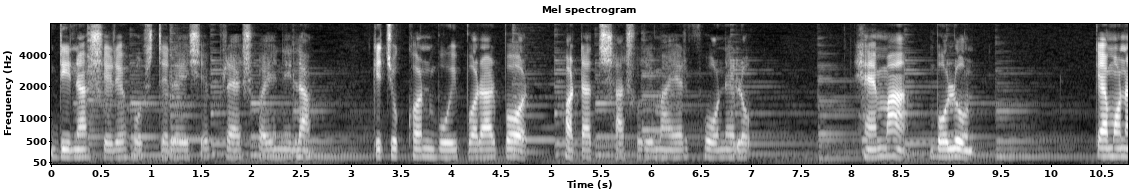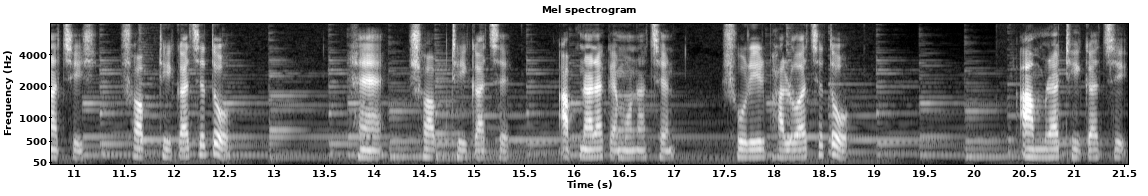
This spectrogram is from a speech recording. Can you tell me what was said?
ডিনার সেরে হোস্টেলে এসে ফ্রেশ হয়ে নিলাম। কিছুক্ষণ বই পড়ার পর হঠাৎ শাশুড়ি মায়ের ফোন এলো। হ্যাঁ মা, বলুন। কেমন আছিস? সব ঠিক আছে তো? হ্যাঁ সব ঠিক আছে। আপনারা কেমন আছেন? শরীর ভালো আছে তো? আমরা ঠিক আছি।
